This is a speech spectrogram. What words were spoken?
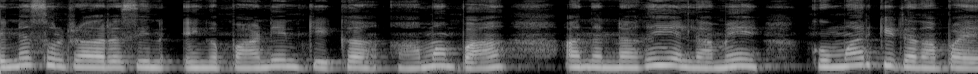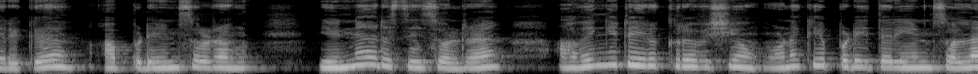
என்ன சொல்கிற அரசின்? எங்கள் பாண்டியன் கேட்க ஆமாப்பா அந்த நகை எல்லாமே குமார் கிட்ட தான்ப்பா இருக்கு அப்படின்னு சொல்கிறாங்க என்ன அரசி சொல்கிறேன் அவங்ககிட்ட இருக்கிற விஷயம் உனக்கு எப்படி தெரியும்னு சொல்ல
